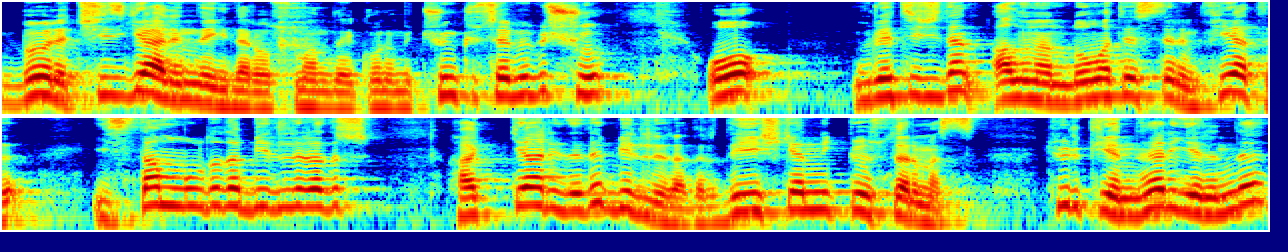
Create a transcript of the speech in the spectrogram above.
böyle çizgi halinde gider Osmanlı'da ekonomi. Çünkü sebebi şu. O üreticiden alınan domateslerin fiyatı İstanbul'da da 1 liradır. Hakkari'de de 1 liradır. Değişkenlik göstermez. Türkiye'nin her yerinde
